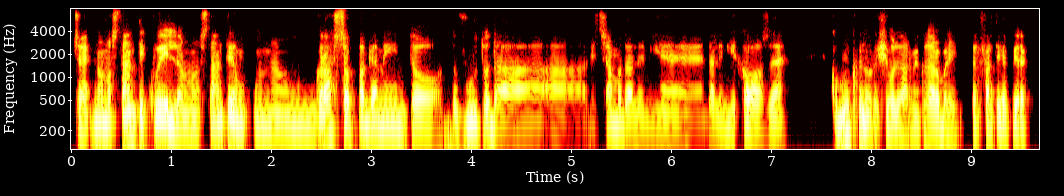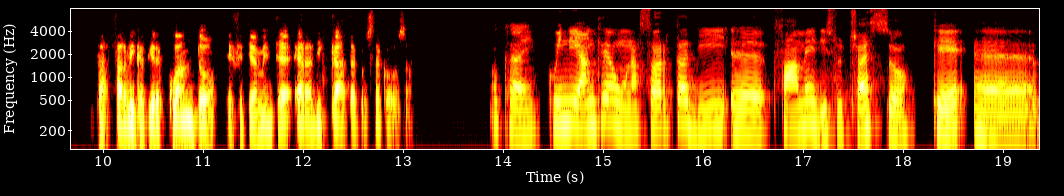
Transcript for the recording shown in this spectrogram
Cioè, nonostante quello, nonostante un, un, un grosso appagamento dovuto da, diciamo, dalle mie, dalle mie, cose, comunque non riuscivo a levarmi quella roba lì per capire, per farvi capire quanto effettivamente è radicata questa cosa. Ok, quindi anche una sorta di eh, fame di successo che eh,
